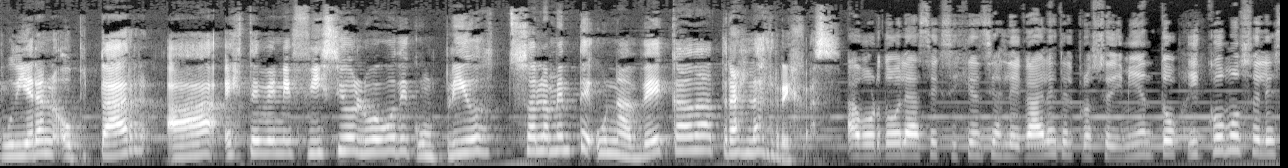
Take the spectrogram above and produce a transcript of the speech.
pudieran optar a este beneficio luego de cumplidos solamente una década tras las rejas. Abordó las exigencias legales del procedimiento y cómo se les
